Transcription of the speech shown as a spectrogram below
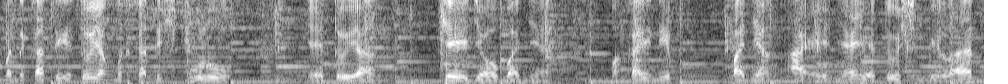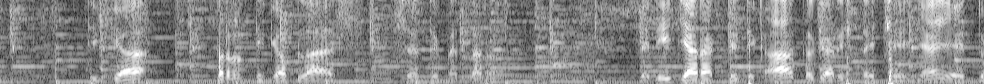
mendekati itu yang mendekati 10 yaitu yang C jawabannya. Maka ini panjang AE nya yaitu 9 3 per 13 cm jadi jarak titik A ke garis TC nya yaitu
